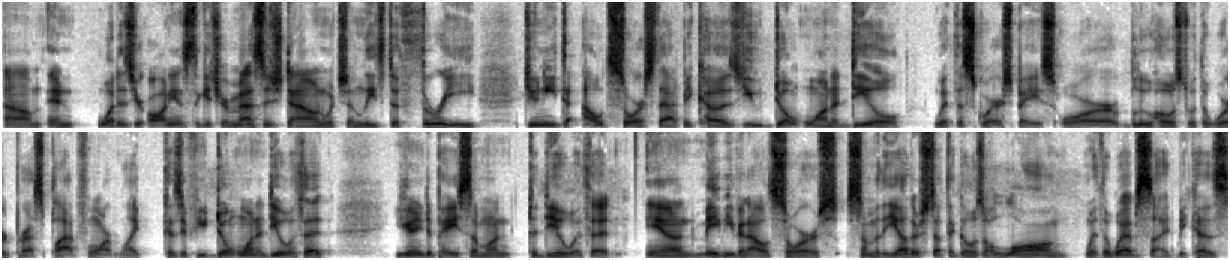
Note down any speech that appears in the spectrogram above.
um, and what is your audience to get your message down, which then leads to three. Do you need to outsource that because you don't want to deal with the Squarespace or Bluehost with the WordPress platform? Like, because if you don't want to deal with it, you're going to need to pay someone to deal with it and maybe even outsource some of the other stuff that goes along with the website because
